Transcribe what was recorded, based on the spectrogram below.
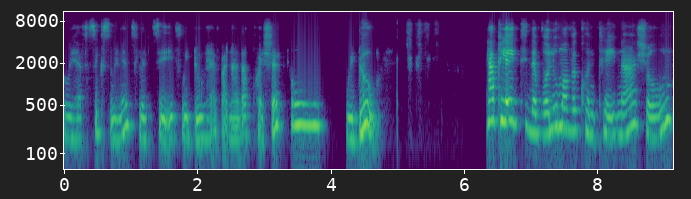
we have six minutes. Let's see if we do have another question. Oh, we do. Calculate the volume of a container shown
